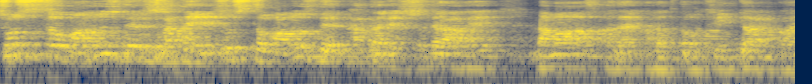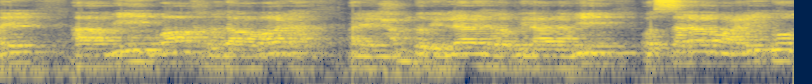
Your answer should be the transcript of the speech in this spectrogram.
সুস্থ মানুষদের সাথে, সুস্থ মানুষদের কাতারে সোজা হয়ে নামাজ আদায় করার তৌফিক দান করেন আমিন। ওয়া আখিরু দাওয়ানা। আলহামদুলিল্লাহি রাব্বিল আলামিন। ওয়াসসালামু আলাইকুম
